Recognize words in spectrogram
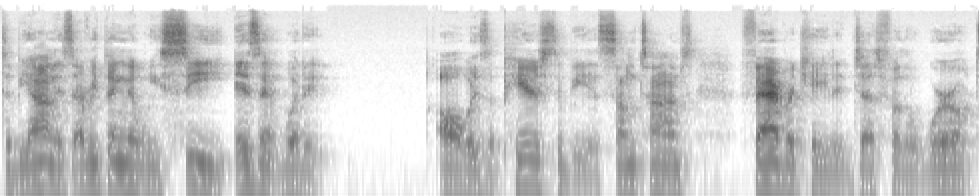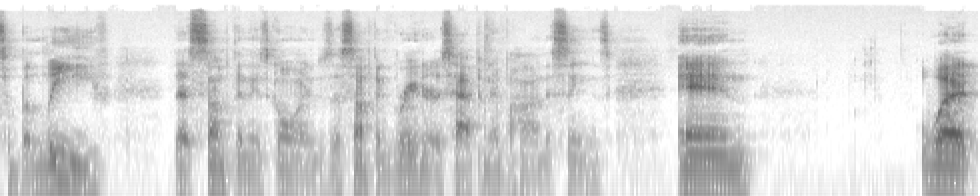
to be honest, everything that we see isn't what it always appears to be. It's sometimes fabricated just for the world to believe that something is going that something greater is happening behind the scenes. And what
